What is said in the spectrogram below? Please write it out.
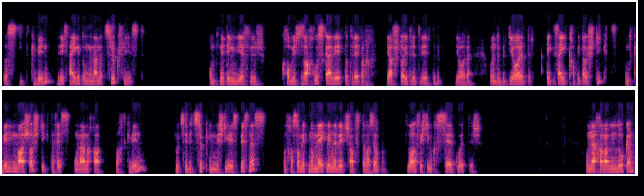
dass der Gewinn wieder ins eigene Unternehmen zurückfließt. Und nicht irgendwie für komische Sachen ausgegeben wird oder einfach ja, versteuert wird über die Jahre. Und über die Jahre das Eigenkapital steigt und die Gewinnmarge auch steigt. Das heißt, Unternehmen kann, macht Gewinn, tut es wieder zurück investieren ins Business und kann somit noch mehr Gewinn erwirtschaften, was ja langfristig wirklich sehr gut ist. Und dann kann man eben schauen,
